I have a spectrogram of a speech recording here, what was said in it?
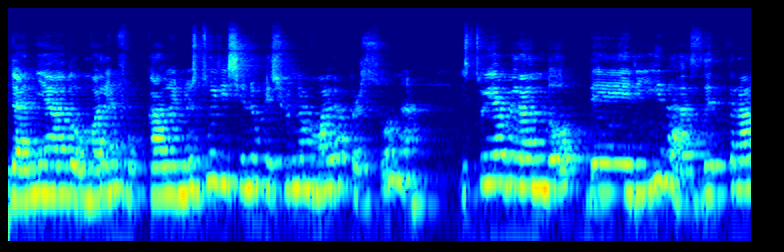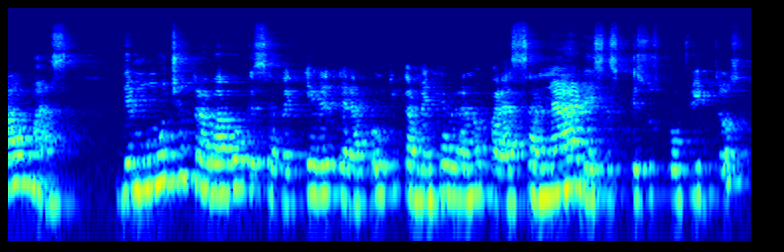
dañado, mal enfocado, y no estoy diciendo que sea una mala persona, estoy hablando de heridas, de traumas, de mucho trabajo que se requiere terapéuticamente hablando para sanar esos, esos conflictos,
